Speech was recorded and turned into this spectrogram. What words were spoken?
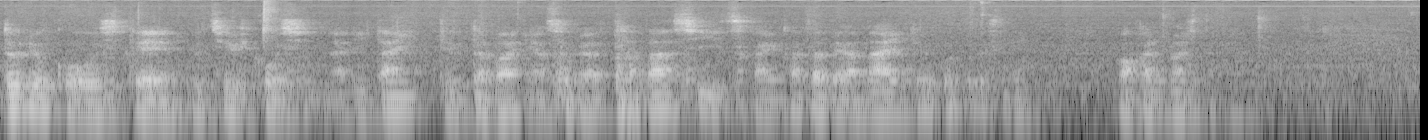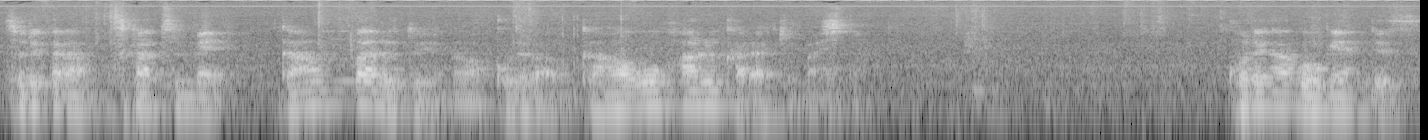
努力をして宇宙飛行士になりたいって言った場合にはそれは正しい使い方ではないということですね。わかりましたね。それから2つ目頑張るというのはこれは我を張るから来ました。これが語源です。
